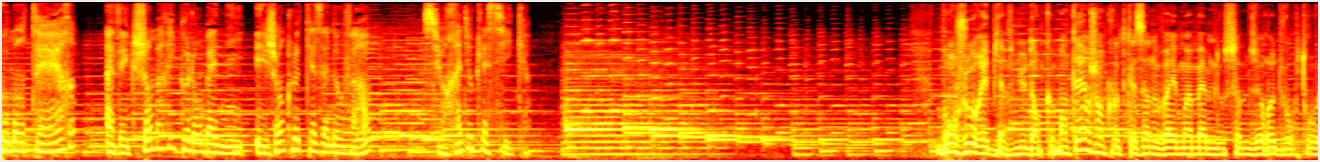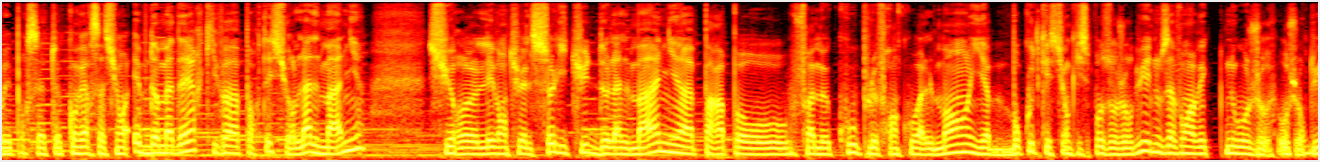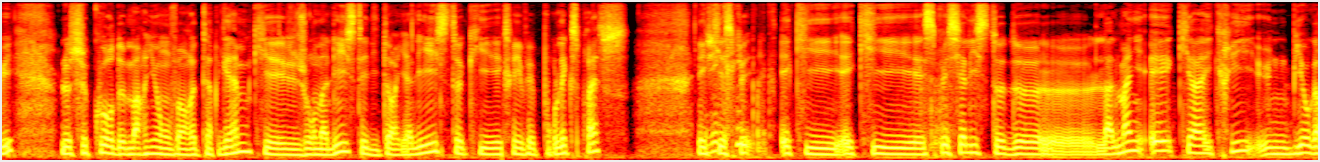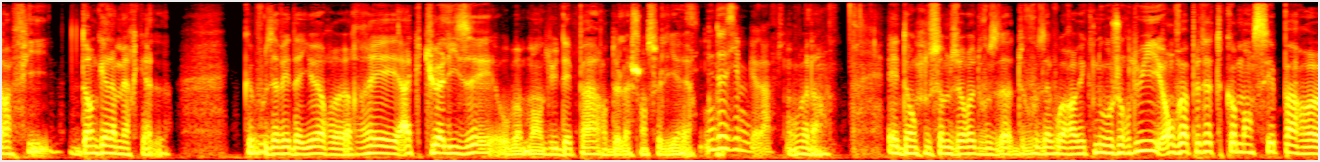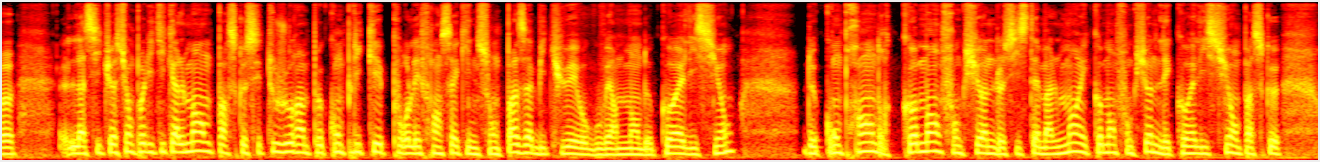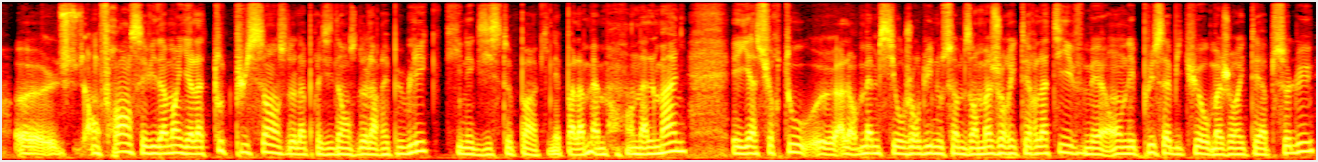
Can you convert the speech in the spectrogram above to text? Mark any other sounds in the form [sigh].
Commentaire avec Jean-Marie Colombani et Jean-Claude Casanova sur Radio Classique. Bonjour et bienvenue dans Commentaire. Jean-Claude Casanova et moi-même, nous sommes heureux de vous retrouver pour cette conversation hebdomadaire qui va apporter sur l'Allemagne sur euh, l'éventuelle solitude de l'Allemagne euh, par rapport au fameux couple franco-allemand. Il y a beaucoup de questions qui se posent aujourd'hui et nous avons avec nous aujourd'hui le secours de Marion Van Rettergem qui est journaliste, éditorialiste, qui écrivait pour l'Express et qui, est et, qui, et qui est spécialiste de l'Allemagne et qui a écrit une biographie d'Angela Merkel que vous avez d'ailleurs euh, réactualisé au moment du départ de la chancelière. Une deuxième biographie. Voilà. Et donc nous sommes heureux de vous, de vous avoir avec nous aujourd'hui. On va peut-être commencer par euh, la situation politique allemande parce que c'est toujours un peu compliqué pour les Français qui ne sont pas habitués au gouvernement de coalition de comprendre comment fonctionne le système allemand et comment fonctionnent les coalitions. Parce que euh, en France évidemment il y a la toute puissance de la présidence de la République qui n'existe pas qui n'est pas la même en Allemagne. Et il y a surtout euh, alors même si aujourd'hui nous sommes en majorité relative mais on est plus habitué aux majorités absolues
